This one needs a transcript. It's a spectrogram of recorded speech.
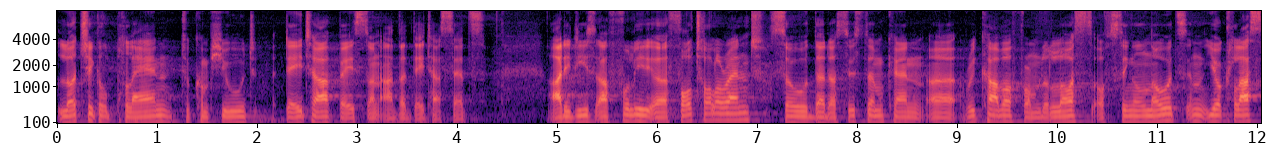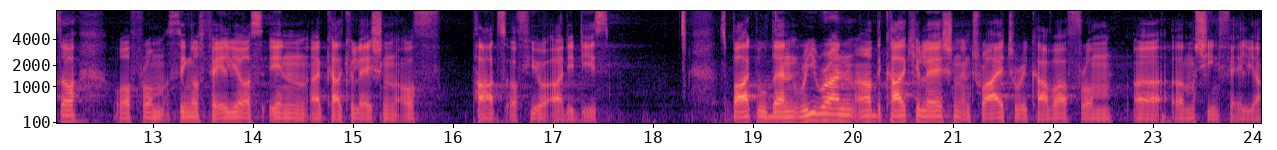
logical plan to compute data based on other data sets. RDDs are fully uh, fault tolerant so that a system can uh, recover from the loss of single nodes in your cluster or from single failures in a calculation of parts of your RDDs. Spark will then rerun uh, the calculation and try to recover from uh, a machine failure.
